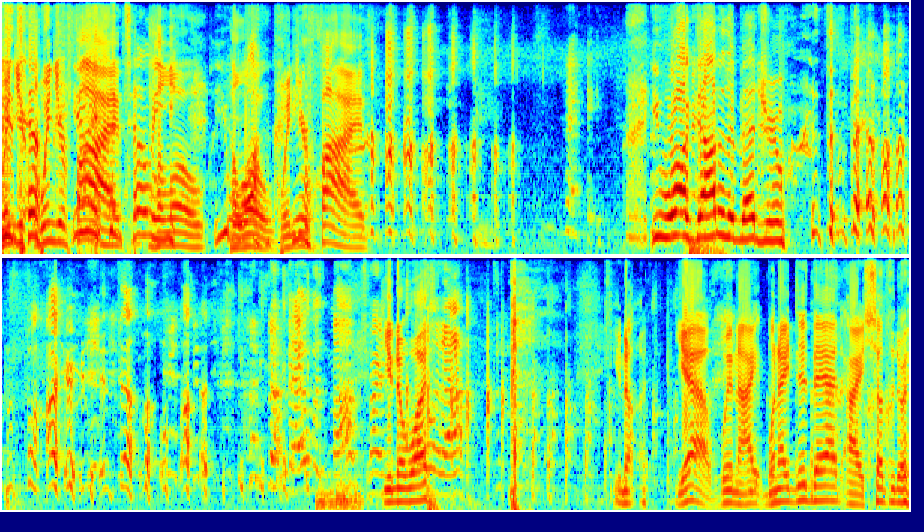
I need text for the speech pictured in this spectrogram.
when you're tell- when you're you five, tell me you- hello, you hello. walk- when you- you're five, You walked out of the bedroom with the bed on fire. to tell the that was mom trying You to know pull what? it out. you know, yeah. When I when I did that, I shut the door.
